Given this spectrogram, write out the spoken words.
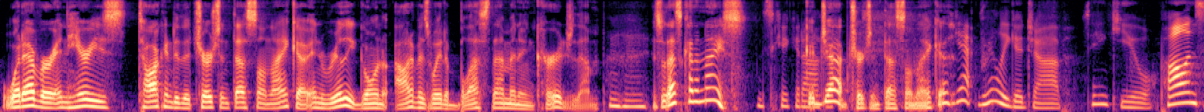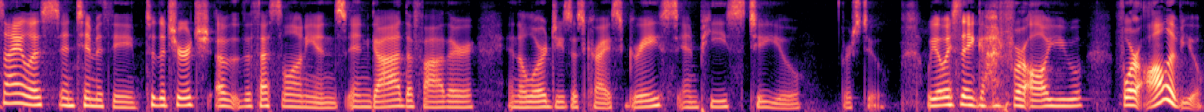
whatever. And here he's talking to the church in Thessalonica and really going out of his way to bless them and encourage them. Mm-hmm. And so that's kind of nice. Let's kick it Good off. Good job, church in Thessalonica. Yeah, really good job. Thank you. Paul and Silas and Timothy to the church of the Thessalonians in God the Father and the Lord Jesus Christ. Grace and peace to you. Verse 2. We always thank God for all you for all of you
